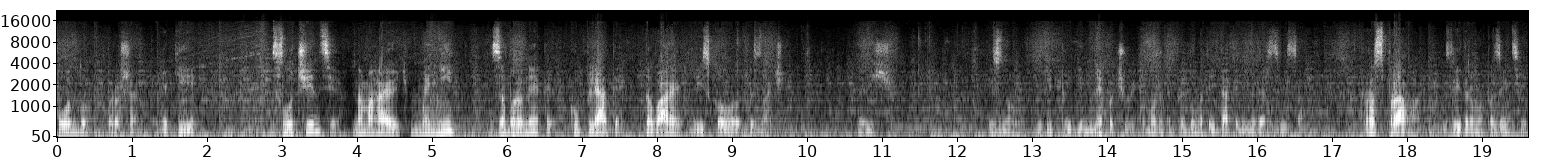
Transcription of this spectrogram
фонду Порошенка, які злочинці намагають мені заборонити купляти товари військового призначення. Навіщо? І знову ви відповіді не почуєте. Можете придумати і дати мені версії самі. Розправа з лідером опозиції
